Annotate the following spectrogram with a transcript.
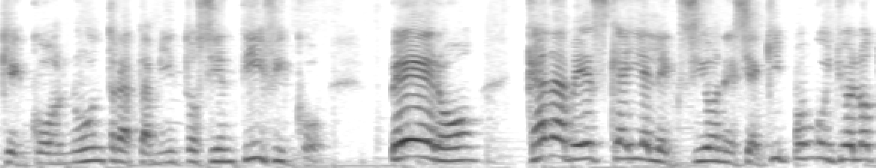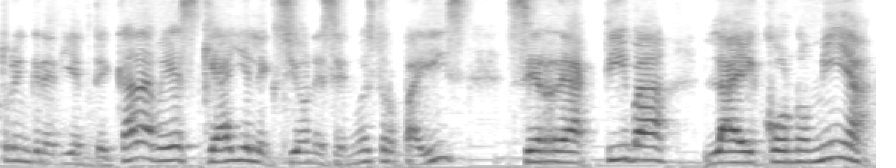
que con un tratamiento científico. Pero cada vez que hay elecciones, y aquí pongo yo el otro ingrediente, cada vez que hay elecciones en nuestro país, se reactiva la economía.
